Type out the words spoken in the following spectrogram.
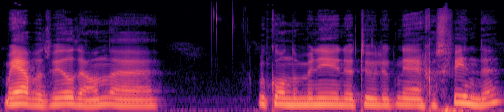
Maar ja, wat wil dan? Uh, we konden meneer natuurlijk nergens vinden.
